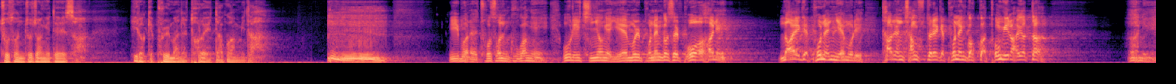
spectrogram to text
조선 조정에 대해서 이렇게 불만을 토로했다고 합니다. 이번에 조선 국왕이 우리 진영에 예물 보낸 것을 보아하니 나에게 보낸 예물이 다른 장수들에게 보낸 것과 동일하였다. 아니,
